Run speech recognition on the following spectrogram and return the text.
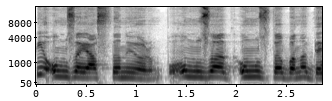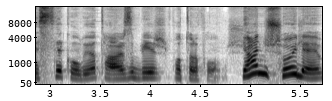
bir omuza yaslanıyorum. Bu omuza omuz da bana destek oluyor tarzı bir fotoğraf olmuş. Yani şöyle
